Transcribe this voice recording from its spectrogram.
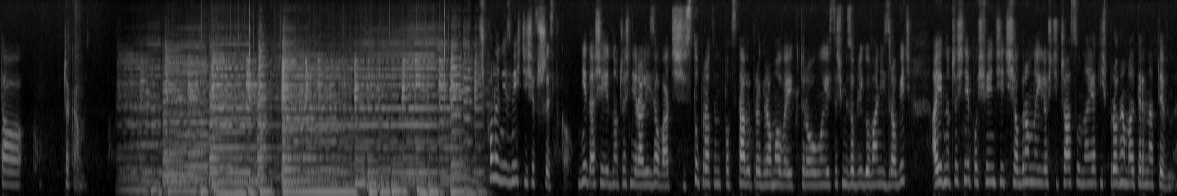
to czekamy. W szkole nie zmieści się wszystko. Nie da się jednocześnie realizować 100% podstawy programowej, którą jesteśmy zobligowani zrobić, a jednocześnie poświęcić ogromnej ilości czasu na jakiś program alternatywny.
